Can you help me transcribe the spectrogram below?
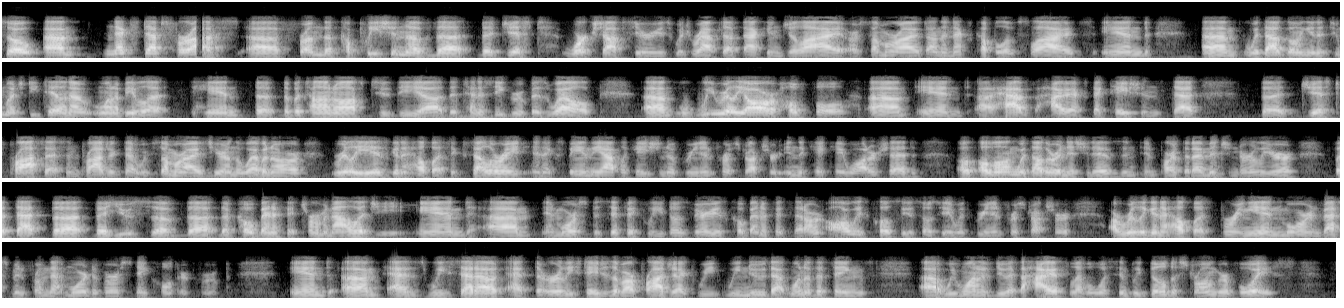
So um, next steps for us uh, from the completion of the, the GIST workshop series, which wrapped up back in July, are summarized on the next couple of slides. And um, without going into too much detail, and I want to be able to hand the, the baton off to the, uh, the Tennessee group as well. Um, we really are hopeful um, and uh, have high expectations that the GIST process and project that we've summarized here on the webinar really is going to help us accelerate and expand the application of green infrastructure in the KK watershed, along with other initiatives in, in part that I mentioned earlier, but that the, the use of the, the co-benefit terminology and, um, and more specifically those various co-benefits that aren't always closely associated with green infrastructure are really going to help us bring in more investment from that more diverse stakeholder group. And um, as we set out at the early stages of our project, we, we knew that one of the things uh, we wanted to do at the highest level was simply build a stronger voice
